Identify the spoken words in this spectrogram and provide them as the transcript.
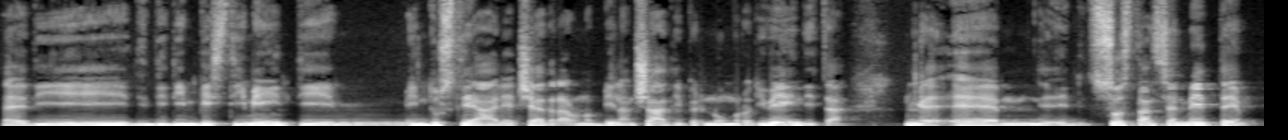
eh, di, di, di, investimenti industriali, eccetera, erano bilanciati per numero di vendita. Eh, ehm, sostanzialmente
